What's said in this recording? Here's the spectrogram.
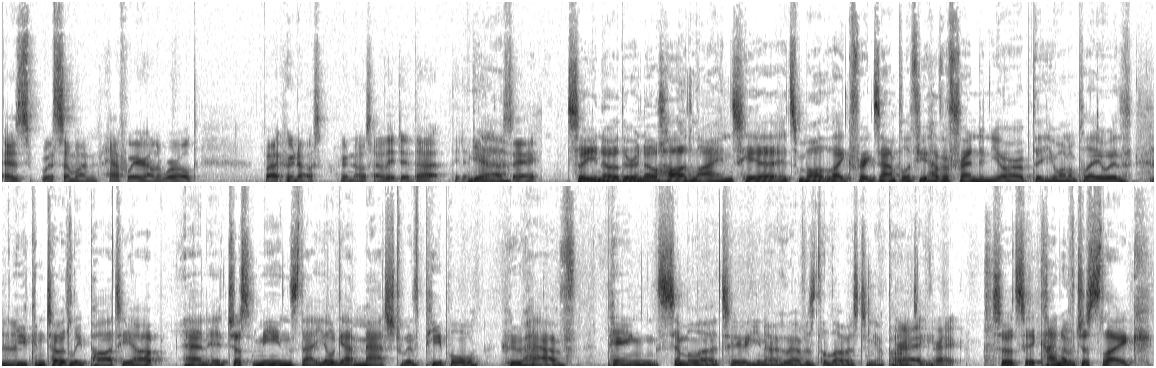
as with someone halfway around the world. But who knows? Who knows how they did that? They didn't Yeah. really say. So, you know, there are no hard lines here. It's more like, for example, if you have a friend in Europe that you want to play with, you can totally party up. And it just means that you'll get matched with people who have ping similar to, you know, whoever's the lowest in your party. Right, right. So it's it kind of just like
